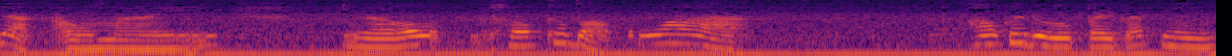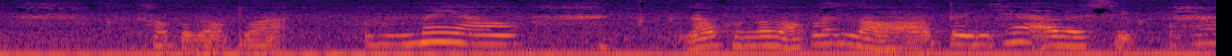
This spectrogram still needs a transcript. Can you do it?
อยากเอาไหม แล้วเขาก็บอกว่าเขาก็ดูไปแป๊บนึงเขาก็บอกว่าไม่เอา แล้วคุณก็บอกว่าหรอเป็นแค่เอาละสิบห้า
